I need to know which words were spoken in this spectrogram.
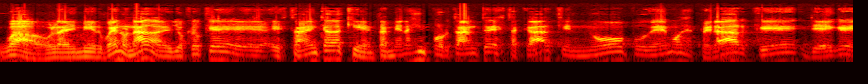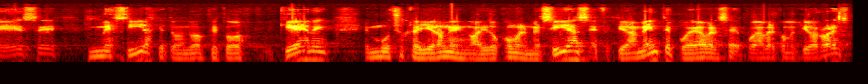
Wow, Vladimir. Bueno, nada, yo creo que está en cada quien. También es importante destacar que no podemos esperar que llegue ese Mesías que todos, que todos quieren. Muchos creyeron en Oído como el Mesías. Efectivamente, puede, haberse, puede haber cometido errores.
